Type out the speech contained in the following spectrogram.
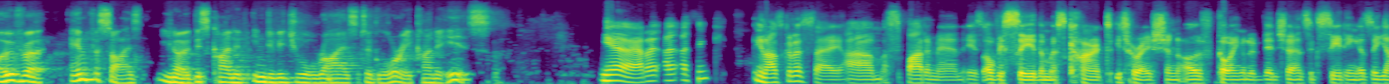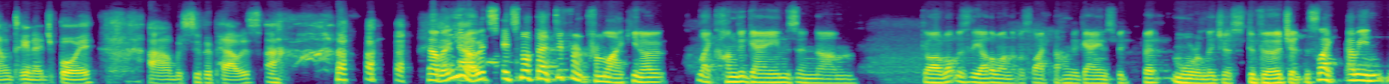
overemphasized, you know, this kind of individual rise to glory kind of is. Yeah, and I, I think you know, I was going to say, um, Spider Man is obviously the most current iteration of going on adventure and succeeding as a young teenage boy um, with superpowers. no, but you know, it's it's not that different from like you know like Hunger Games and um, God, what was the other one that was like the Hunger Games, but but more religious, Divergent. It's like, I mean,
